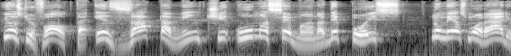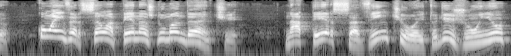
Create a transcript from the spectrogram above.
e os de volta exatamente uma semana depois, no mesmo horário, com a inversão apenas do mandante. Na terça, 28 de junho,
